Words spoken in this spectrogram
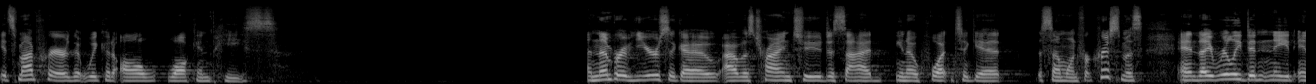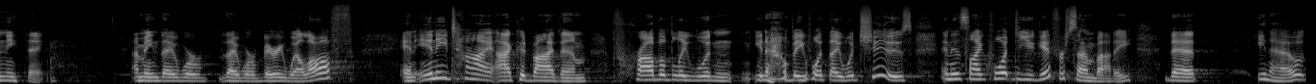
It's my prayer that we could all walk in peace. A number of years ago, I was trying to decide, you know, what to get someone for Christmas, and they really didn't need anything. I mean, they were, they were very well off, and any tie I could buy them probably wouldn't, you know, be what they would choose. And it's like, what do you get for somebody that, you know,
